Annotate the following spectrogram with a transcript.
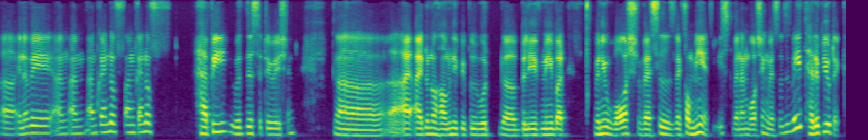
uh, in a way i'm i'm i'm kind of i'm kind of happy with this situation. Uh, I, I don't know how many people would uh, believe me but when you wash vessels, like for me at least, when I'm washing vessels, it's very therapeutic.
